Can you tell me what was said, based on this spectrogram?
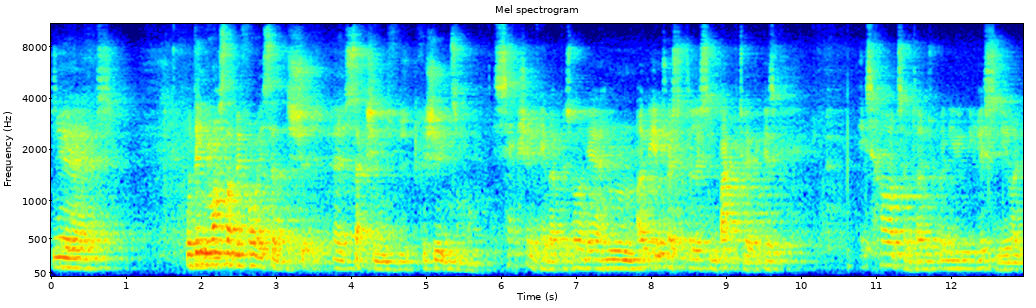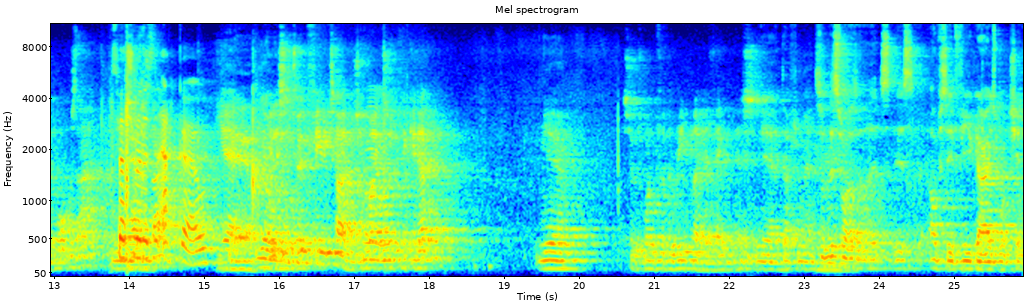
So, yeah. Yes. Well, didn't you ask that before? It said sh uh, section for shooting someone. Section came up as well, yeah. Mm. I'd be interested to listen back to it because it's hard sometimes when you, you listen, you're like, what was that? Especially Yeah. when there's an echo. Yeah, Yeah. you listen to it a few times, you might sort of pick it up. Yeah. So it's one for the replay, I think. This. Yeah, definitely. So this was it's, it's obviously for you guys watching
